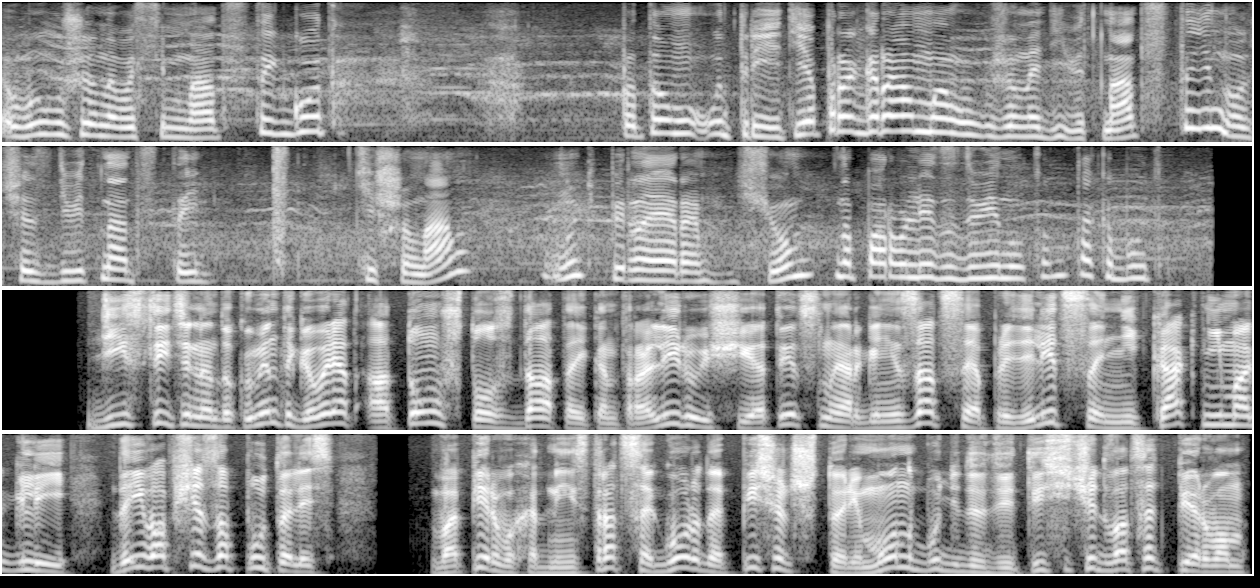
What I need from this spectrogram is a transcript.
вы уже на 18 год. Потом третья программа, вы уже на 19 но вот сейчас 19 тишина. Ну, теперь, наверное, еще на пару лет сдвинут, ну, так и будет. Действительно, документы говорят о том, что с датой контролирующие ответственные организации определиться никак не могли, да и вообще запутались. Во-первых, администрация города пишет, что ремонт будет в 2021,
